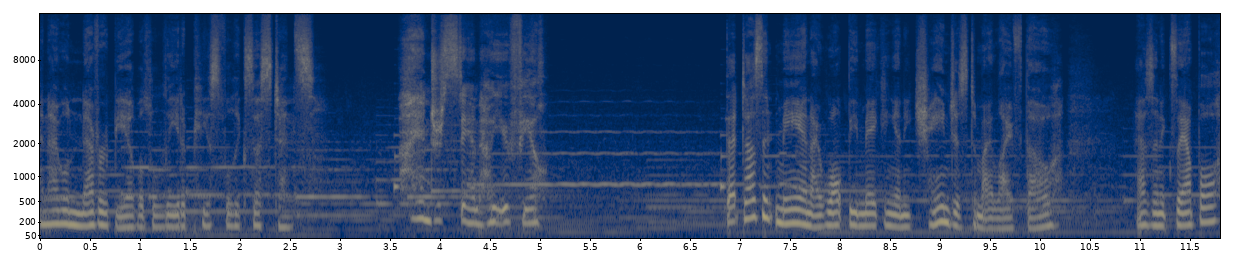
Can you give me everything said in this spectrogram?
and I will never be able to lead a peaceful existence. I understand how you feel. That doesn't mean I won't be making any changes to my life, though. As an example,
